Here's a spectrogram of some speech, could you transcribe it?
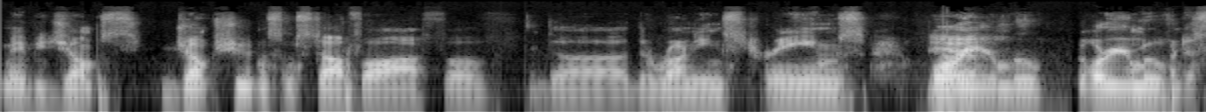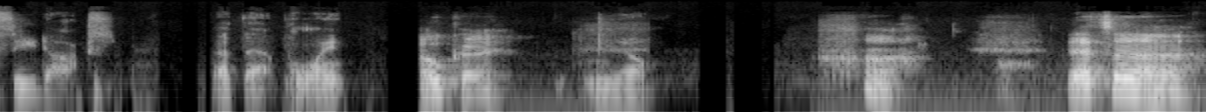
maybe jump jump shooting some stuff off of the the running streams or Yeah. you're move or you're moving to sea ducks at that point. Okay. You know, Huh. That's a.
